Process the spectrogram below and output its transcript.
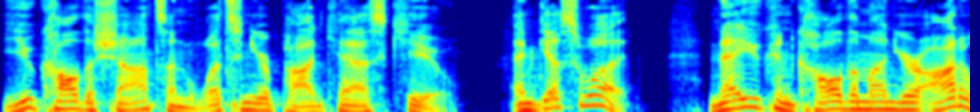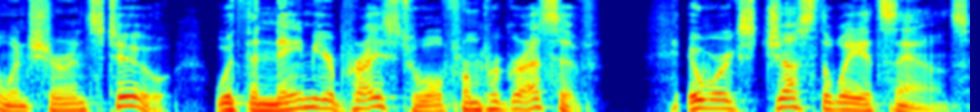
you call the shots on what's in your podcast queue. And guess what? Now you can call them on your auto insurance too with the Name Your Price tool from Progressive. It works just the way it sounds.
